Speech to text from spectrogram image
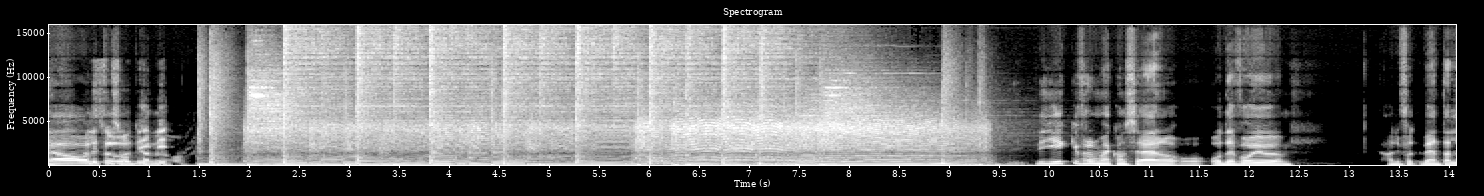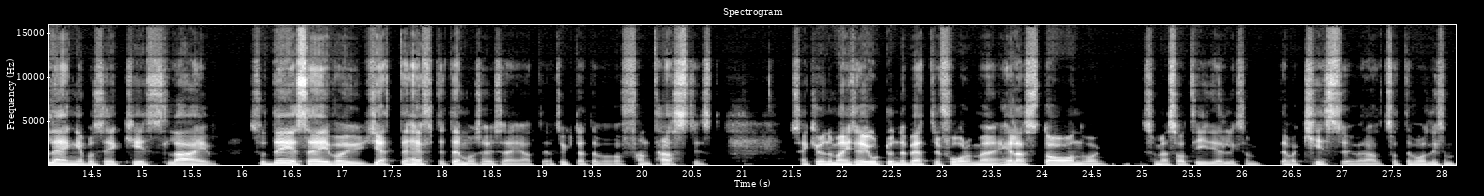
Ja, lite Alltså, sånt kan det vara. Vi gick ju från de här konserterna och, och, det var ju... Jag hade fått vänta länge på att se Kiss live. Så det i sig var ju jättehäftigt, det måste jag ju säga. Att jag tyckte att det var fantastiskt. Sen kunde man inte ha gjort under bättre former. Hela stan var, som jag sa tidigare, liksom, det var Kiss överallt. Så att det var liksom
